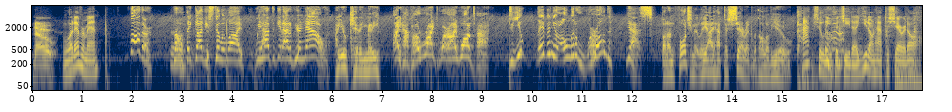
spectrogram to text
No. Whatever, man. Father! Oh, oh, thank God you're still alive. We have to get out of here now. Are you kidding me? I have her right where I want her! Do you live in your own little world? Yes, but unfortunately, I have to share it with all of you. Actually, Vegeta, you don't have to share it all.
